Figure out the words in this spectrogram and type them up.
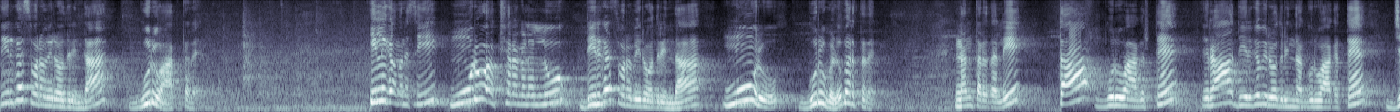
ದೀರ್ಘ ಸ್ವರವಿರೋದ್ರಿಂದ ಗುರು ಆಗ್ತದೆ. ಇಲ್ಲಿ ಗಮನಿಸಿ ಮೂರು ಅಕ್ಷರಗಳಲ್ಲೂ ದೀರ್ಘ ಸ್ವರವಿರೋದ್ರಿಂದ ಮೂರು ಗುರುಗಳು ಬರ್ತದೆ. ನಂತರದಲ್ಲಿ ತ ಗುರು ಆಗುತ್ತೆ ರಾ ದೀರ್ಘವಿರೋದ್ರಿಂದ ಗುರು ಆಗುತ್ತೆ ಜ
